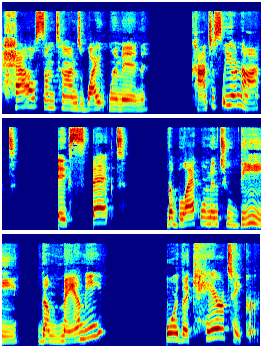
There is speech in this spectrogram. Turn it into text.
how sometimes white women, consciously or not, expect the black woman to be the mammy or the caretaker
